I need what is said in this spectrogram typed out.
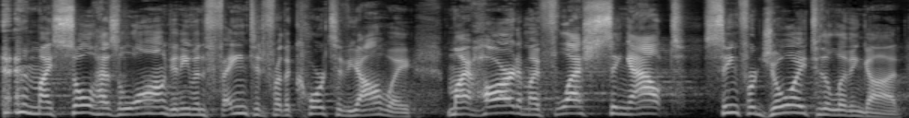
my soul has longed and even fainted for the courts of Yahweh. My heart and my flesh sing out, sing for joy to the living God.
